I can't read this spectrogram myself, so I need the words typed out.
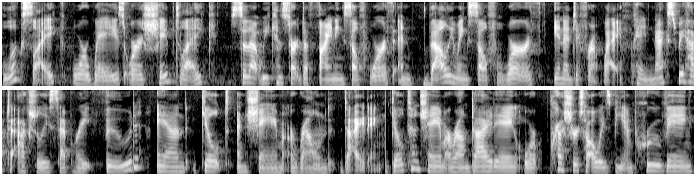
looks like, or weighs, or is shaped like, so that we can start defining self worth and valuing self worth in a different way. Okay, next we have to actually separate food and guilt and shame around dieting. Guilt and shame around dieting or pressure to always be improving,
